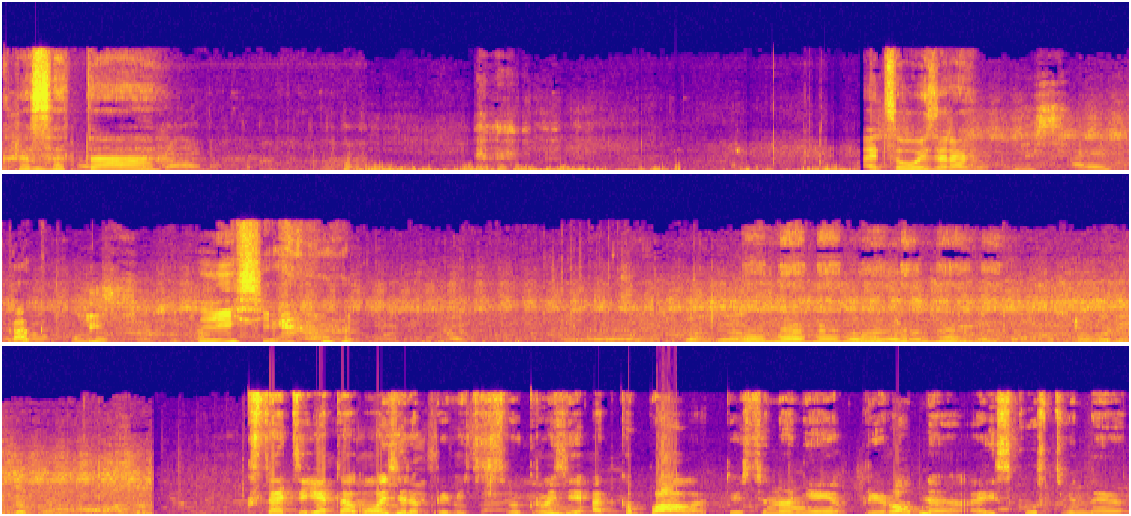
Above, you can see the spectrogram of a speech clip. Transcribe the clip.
Красота. Называется озеро Лис. как? Лис. Лиси. Кстати, это озеро правительство Грузии откопало. То есть оно не природное, а искусственное.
